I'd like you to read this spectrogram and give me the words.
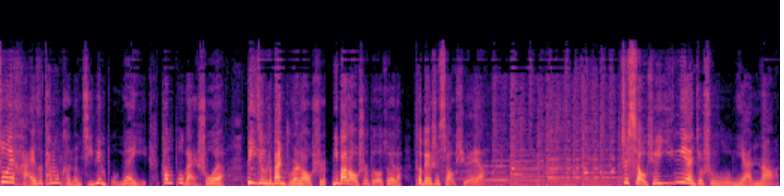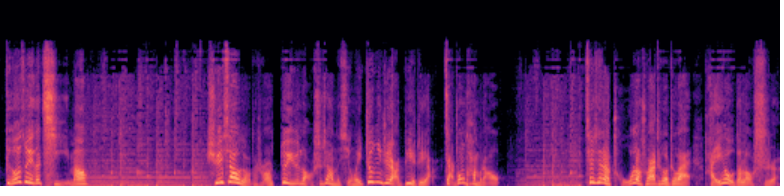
作为孩子，他们可能即便不愿意，他们不敢说呀，毕竟是班主任老师，你把老师得罪了，特别是小学呀。这小学一念就是五年呢，得罪得起吗？学校有的时候对于老师这样的行为睁一只眼闭一只眼，假装看不着。其实现在除了刷车之外，还有的老师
